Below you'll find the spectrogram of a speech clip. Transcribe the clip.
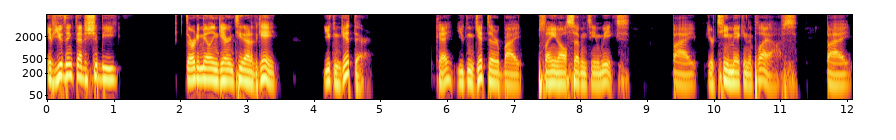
if you think that it should be 30 million guaranteed out of the gate, you can get there. Okay. You can get there by playing all 17 weeks, by your team making the playoffs, by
